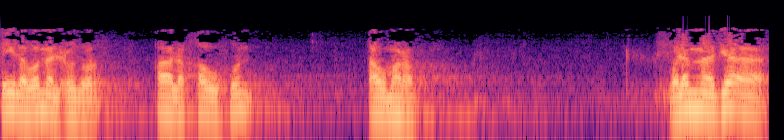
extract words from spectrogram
قيل وما العذر؟ قال خوف أو مرض. ولما جاء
